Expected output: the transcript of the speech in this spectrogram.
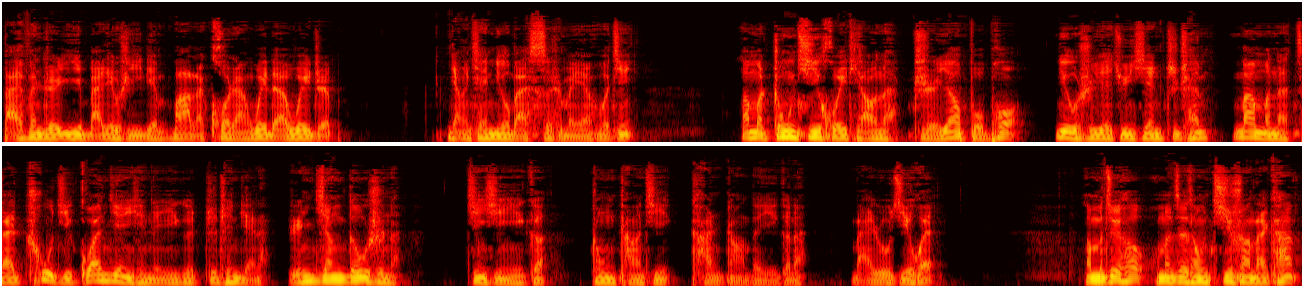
百分之一百六十一点八的扩展位的位置，两千六百四十美元附近。那么中期回调呢，只要不破六十月均线支撑，那么呢在触及关键性的一个支撑点呢，仍将都是呢进行一个。中长期看涨的一个呢买入机会。那么最后，我们再从技术上来看，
